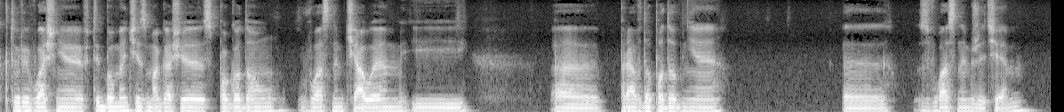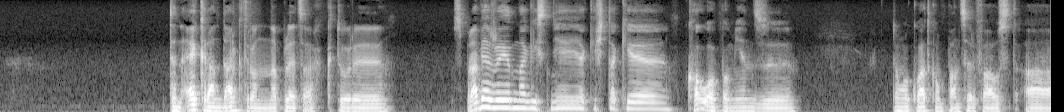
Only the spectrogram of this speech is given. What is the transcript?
który właśnie w tym momencie zmaga się z pogodą, własnym ciałem i e, prawdopodobnie yy, z własnym życiem. Ten ekran Darktron na plecach, który sprawia, że jednak istnieje jakieś takie koło pomiędzy tą okładką Panzerfaust, a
